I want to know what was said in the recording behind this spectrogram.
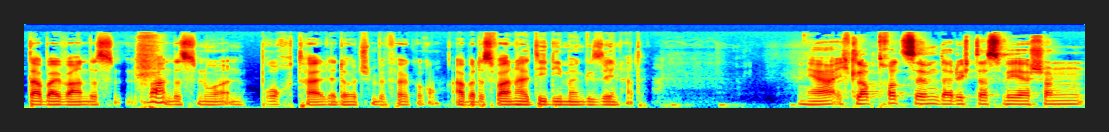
dabei waren das, waren das nur ein Bruchteil der deutschen Bevölkerung. Aber das waren halt die, die man gesehen hat. Ja, ich glaube trotzdem, dadurch, dass wir ja schon.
